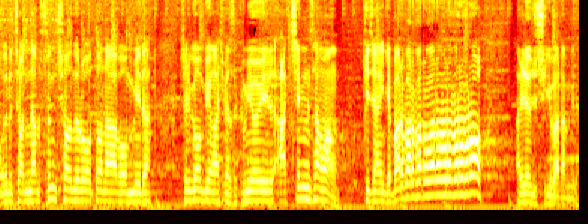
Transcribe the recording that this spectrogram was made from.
오늘은 전남 순천으로 떠나봅니다. 즐거운 비행하시면서 금요일 아침 상황 기장에게 바로바로바로바로바로바로 알려주시기 바랍니다.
